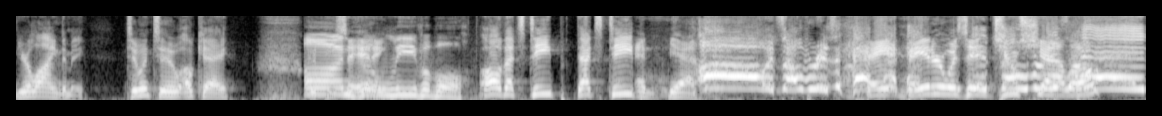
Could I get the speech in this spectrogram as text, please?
You're lying to me. Two and two. Okay. Good piece of hitting. Unbelievable. Oh, that's deep. That's deep. And yeah. oh, it's over his head. Ba- Bader was in It's too over his shallow. head.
